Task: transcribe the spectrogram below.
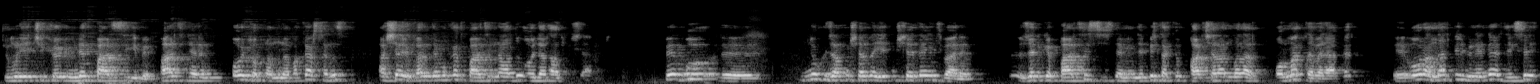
Cumhuriyetçi Köylü Millet Partisi gibi partilerin oy toplamına bakarsanız aşağı yukarı Demokrat Parti'nin aldığı oyları almışlardır. Ve bu e, 1960'larda 70'lerden itibaren özellikle parti sisteminde bir takım parçalanmalar olmakla beraber e, oranlar birbirine neredeyse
